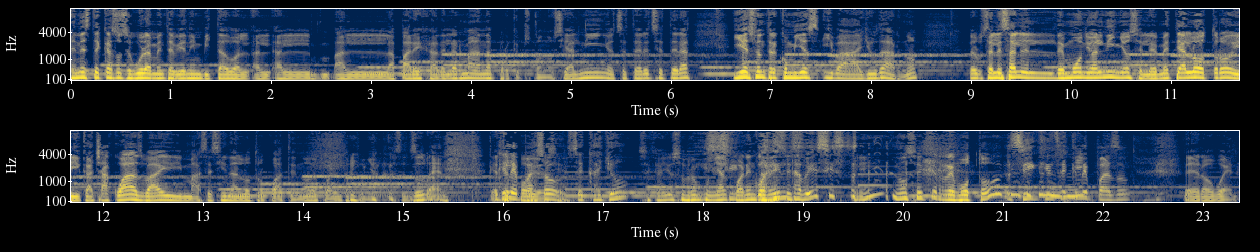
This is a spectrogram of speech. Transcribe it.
En este caso seguramente habían invitado al- al- al- a la pareja de la hermana porque pues, conocía al niño, etcétera, etcétera. Y eso, entre comillas, iba a ayudar, ¿no? Pero se le sale el demonio al niño, se le mete al otro y cachacuás va y asesina al otro cuate, ¿no? De 40 puñaladas. Entonces, bueno, ¿qué, ¿Qué le pasó? decir? ¿Se cayó? Se cayó sobre un puñal Sí, 40, veces. veces. Sí, No sé qué rebotó. Sí, quién sabe qué le pasó. Pero bueno.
